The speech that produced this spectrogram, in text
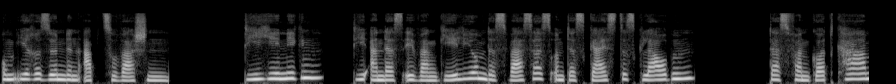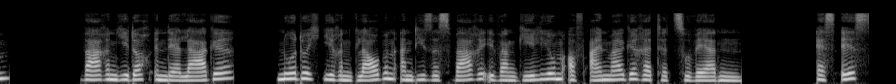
um ihre Sünden abzuwaschen. Diejenigen, die an das Evangelium des Wassers und des Geistes glauben, das von Gott kam, waren jedoch in der Lage, nur durch ihren Glauben an dieses wahre Evangelium auf einmal gerettet zu werden. Es ist,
